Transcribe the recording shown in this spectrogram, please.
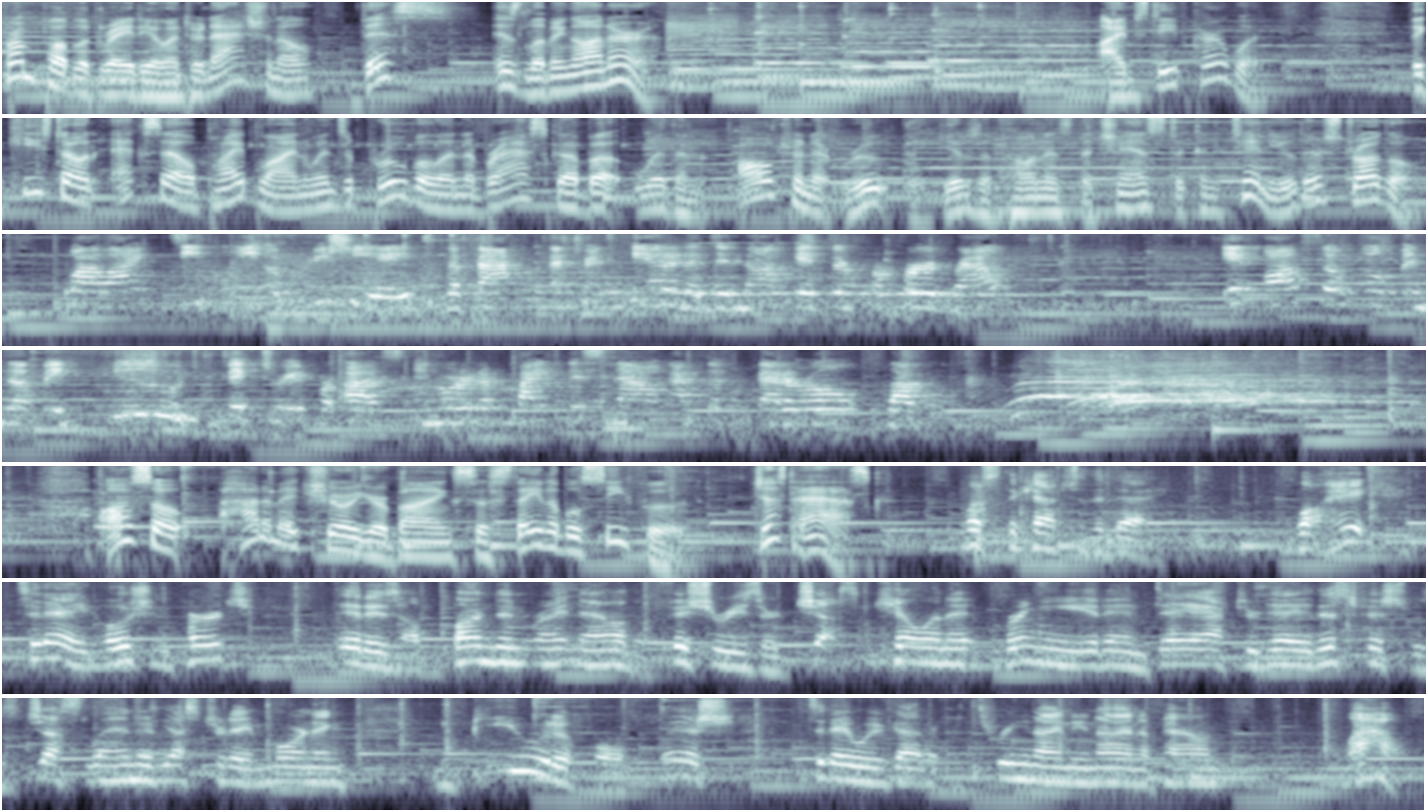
From Public Radio International, this is Living on Earth. I'm Steve Curwood. The Keystone XL pipeline wins approval in Nebraska, but with an alternate route that gives opponents the chance to continue their struggle. While I deeply appreciate the fact that TransCanada did not get their preferred route, it also opened up a huge victory for us in order to fight this now at the federal level. Also, how to make sure you're buying sustainable seafood. Just ask. What's the catch of the day? Well, hey, today, ocean perch, it is abundant right now. The fisheries are just killing it, bringing it in day after day. This fish was just landed yesterday morning. Beautiful fish. Today we've got it for $3.99 a pound. Wow,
